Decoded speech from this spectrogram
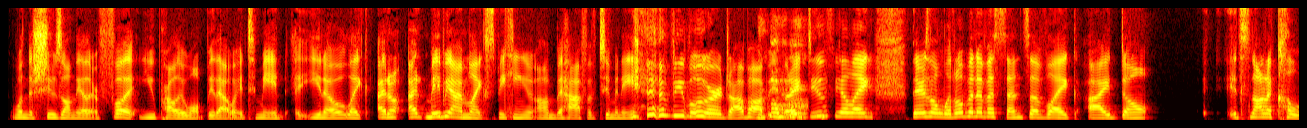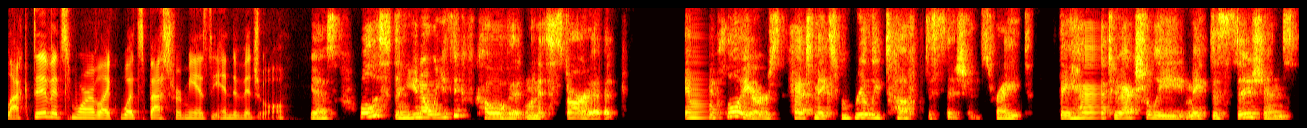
when the shoe's on the other foot, you probably won't be that way to me. Uh, you know, like I don't, I, maybe I'm like speaking on behalf of too many people who are job hopping, but I do feel like there's a little bit of a sense of like, I don't, it's not a collective. It's more of like what's best for me as the individual. Yes. Well, listen, you know, when you think of COVID, when it started, employers had to make some really tough decisions, right? They had to actually make decisions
